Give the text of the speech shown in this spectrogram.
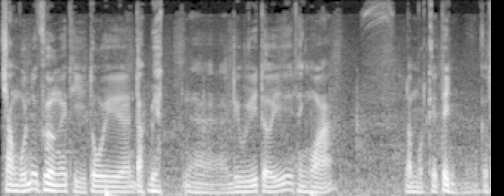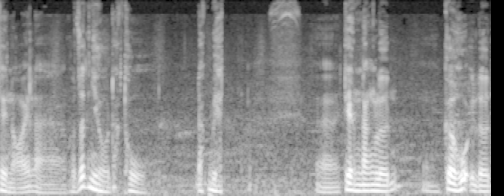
Trong bốn địa phương ấy thì tôi đặc biệt à, lưu ý tới Thanh Hóa là một cái tỉnh có thể nói là có rất nhiều đặc thù, đặc biệt à, tiềm năng lớn, cơ hội lớn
